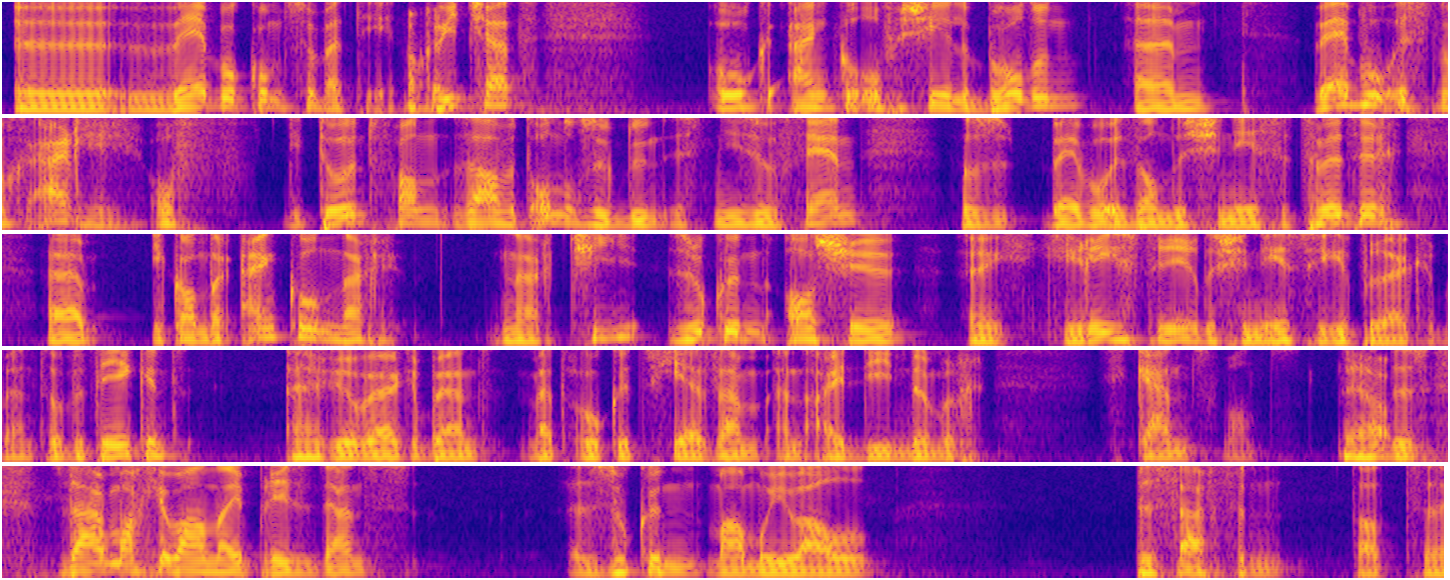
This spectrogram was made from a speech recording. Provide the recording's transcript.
eh, Weibo komt zo meteen. WeChat, ook enkel officiële bronnen. Ehm Weibo is nog erger. Of die toont van zelf het onderzoek doen is niet zo fijn. Dus Weibo is dan de Chinese Twitter. Eh, je kan er enkel naar, naar Qi zoeken als je een geregistreerde Chinese gebruiker bent. Dat betekent een gebruiker bent met ook het gsm- en ID-nummer gekend. Want, Ja. dus, dus daar mag je wel naar je president zoeken, maar moet je wel beseffen dat, eh,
